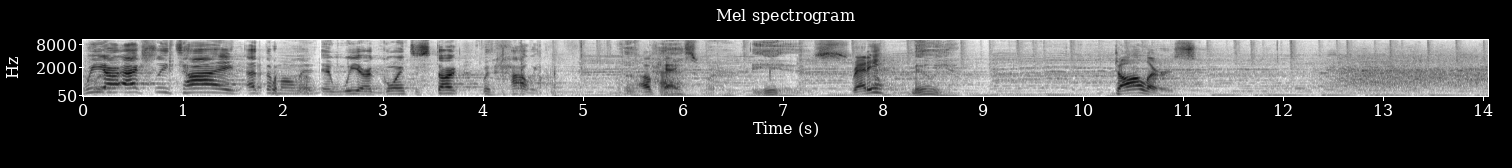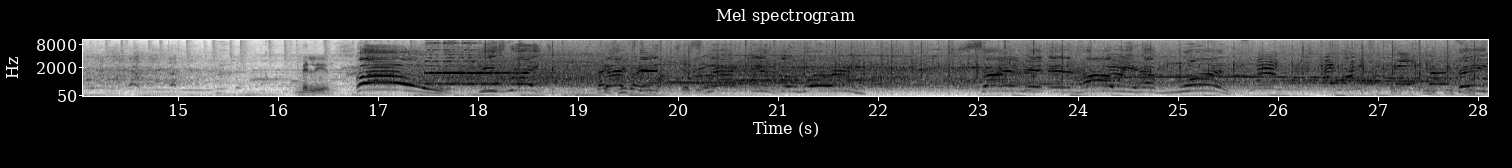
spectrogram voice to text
We are actually tied at the moment, and we are going to start with Howie. The Okay. password is Ready? million. Dollars. Million. Oh! He's right! Thank you very it. much, everyone. Thank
